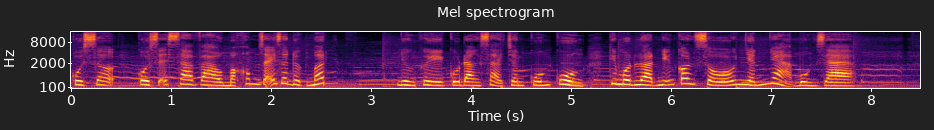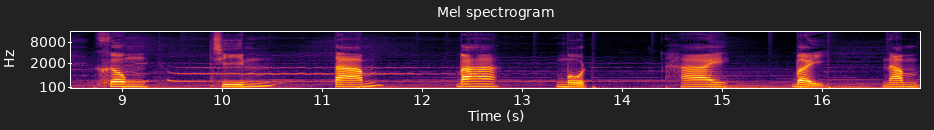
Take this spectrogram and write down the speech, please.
Cô sợ cô sẽ xa vào mà không rẽ ra được mất. Nhưng khi cô đang sải chân cuống cuồng thì một loạt những con số nhấn nhả buông ra. 0, 9, 8, 3, 1, 2, 7, 5.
